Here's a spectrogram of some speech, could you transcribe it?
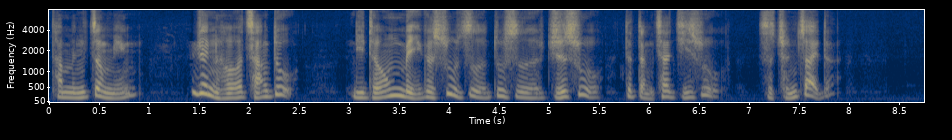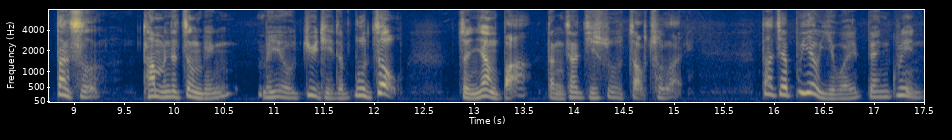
他们证明，任何长度里头每个数字都是质数的等差级数是存在的。但是他们的证明没有具体的步骤。怎样把等差级数找出来？大家不要以为 Ben Green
